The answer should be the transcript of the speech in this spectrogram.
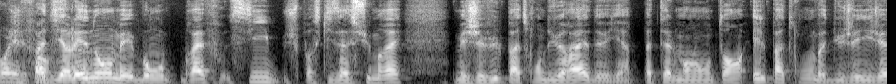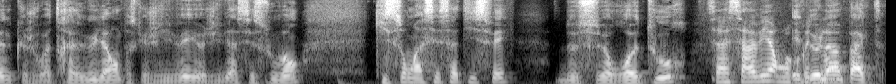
Pour les je vais pas dire les euh, noms, mais bon, bref, si, je pense qu'ils assumeraient. Mais j'ai vu le patron du RAID il y a pas tellement longtemps et le patron bah, du GIGN que je vois très régulièrement parce que j'y vais, j'y vais assez souvent, qui sont assez satisfaits de ce retour Ça a servi en et de l'impact.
